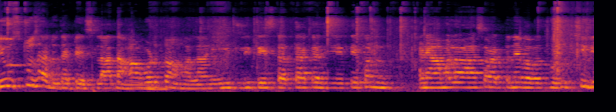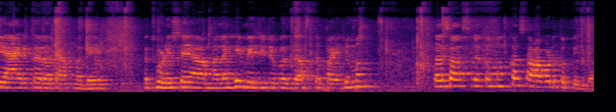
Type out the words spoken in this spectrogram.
यूज टू झालो त्या टेस्टला आता आवडतो आम्हाला. आणि इथली टेस्ट आता कशी आहे ते पण आणि आम्हाला असं वाटतं नाही बाबा थोडी चिली ॲड करा त्यामध्ये. तर थोडेसे आम्हाला हे व्हेजिटेबल जास्त पाहिजे. मग तसं असलं का मग कसं आवडतो पिझ्झा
